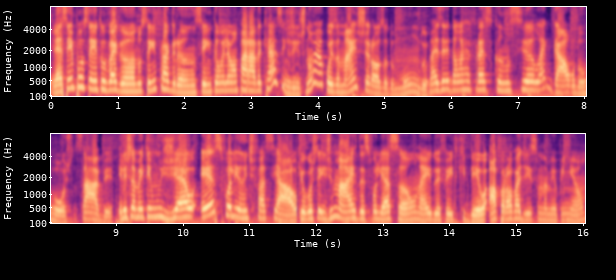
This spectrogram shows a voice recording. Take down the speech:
Ele é 100% vegano, sem fragrância, então ele é uma parada que é assim, gente, não é a coisa mais cheirosa do mundo, mas ele dá uma refrescância legal no rosto, sabe? Eles também têm um gel esfoliante facial, que eu gostei demais da esfoliação, né, e do efeito que deu, aprovadíssimo na minha opinião.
